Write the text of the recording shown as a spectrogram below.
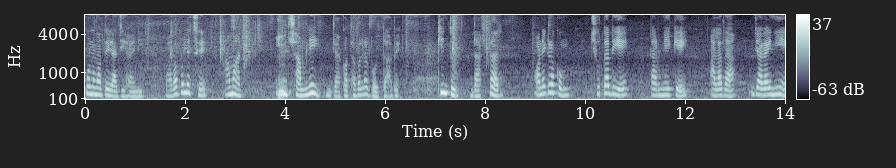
কোনো মতেই রাজি হয়নি। বাবা বলেছে, আমার সামনেই যা কথা বলার বলতে হবে। কিন্তু ডাক্তার অনেক রকম ছুতা দিয়ে তার মেয়েকে আলাদা জায়গায় নিয়ে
